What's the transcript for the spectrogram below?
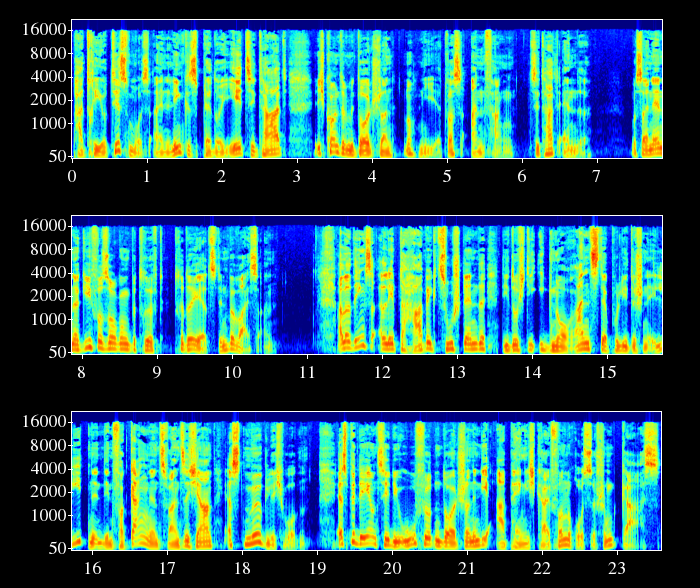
Patriotismus ein linkes Plädoyer, Zitat, ich konnte mit Deutschland noch nie etwas anfangen. Zitat Ende. Was seine Energieversorgung betrifft, tritt er jetzt den Beweis an. Allerdings erlebte Habeck Zustände, die durch die Ignoranz der politischen Eliten in den vergangenen 20 Jahren erst möglich wurden. SPD und CDU führten Deutschland in die Abhängigkeit von russischem Gas.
